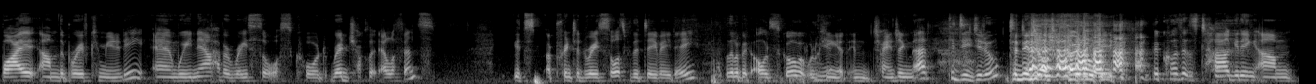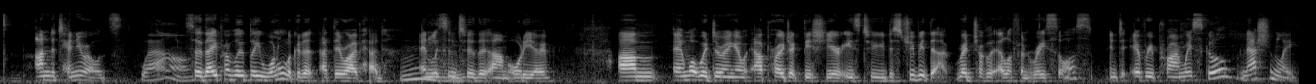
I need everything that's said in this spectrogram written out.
by um, the bereaved community, and we now have a resource called Red Chocolate Elephants. It's a printed resource with a DVD, a little bit old school, but we're looking Yeah. at in changing that To digital? to digital totally, because it's targeting um, under 10-year-olds. Wow. So they probably want to look at it at their iPad and listen to the um, audio. Um, and what we're doing, our our project this year, is to distribute that Red Chocolate Elephant resource into every primary school nationally.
